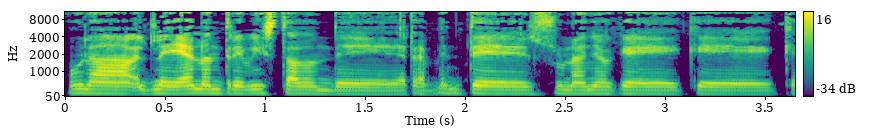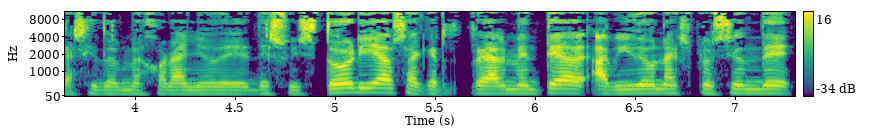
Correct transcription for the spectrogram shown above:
una, leía una entrevista donde de repente es un año que, que, que ha sido el mejor año de, de, su historia, o sea que realmente ha, ha habido una explosión de,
